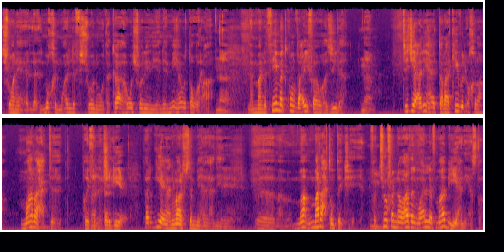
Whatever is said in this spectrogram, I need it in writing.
شلون المخ المؤلف شلون هو ذكاء هو شلون ينميها ويطورها. نعم. لما الثيمه تكون ضعيفة وهزيلة نعم. تجي عليها التراكيب الأخرى ما راح ت- تضيف لها ترقيع. ترقيع يعني ما أعرف اسميها يعني. إيه. آه، ما ما راح تنطيك شيء مم. فتشوف إنه هذا المؤلف ما بي يعني أصلا.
